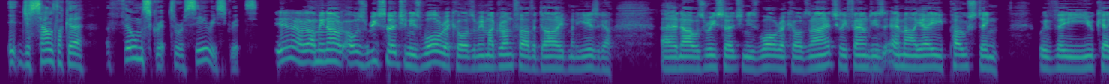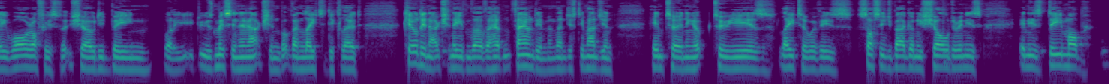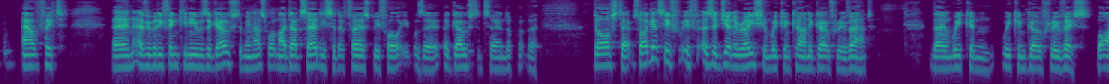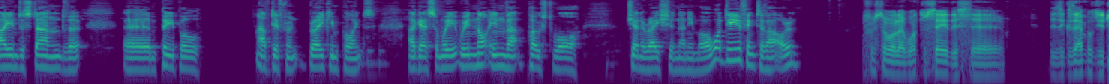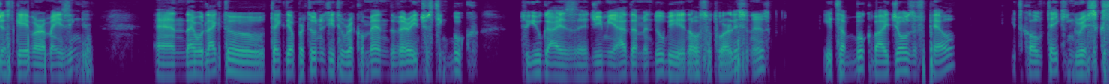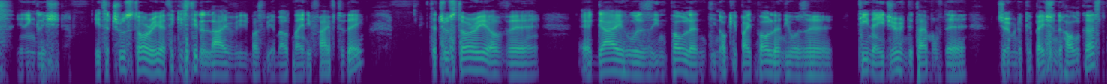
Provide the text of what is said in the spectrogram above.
it just sounds like a, a film script or a series script. Yeah, I mean, I, I, was researching his war records. I mean, my grandfather died many years ago, and I was researching his war records, and I actually found his MIA posting with the UK War Office that showed he'd been well, he, he was missing in action, but then later declared killed in action, even though they hadn't found him. And then just imagine him turning up two years later with his sausage bag on his shoulder in his in his D mob outfit, and everybody thinking he was a ghost. I mean, that's what my dad said. He said at first we thought it was a, a ghost had turned up at the doorstep. So I guess if if as a generation we can kind of go through that, then we can we can go through this. But I understand that um, people have different breaking points. I guess, and we we're not in that post-war generation anymore. What do you think to that, Oren? First of all, I want to say this: uh, these examples you just gave are amazing, and I would like to take the opportunity to recommend a very interesting book to you guys, uh, Jimmy, Adam, and Dubi, and also to our listeners. It's a book by Joseph Pell. It's called Taking Risks in English. It's a true story. I think he's still alive. He must be about 95 today. It's a true story of a, a guy who was in Poland, in occupied Poland. He was a teenager in the time of the German occupation, the Holocaust.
